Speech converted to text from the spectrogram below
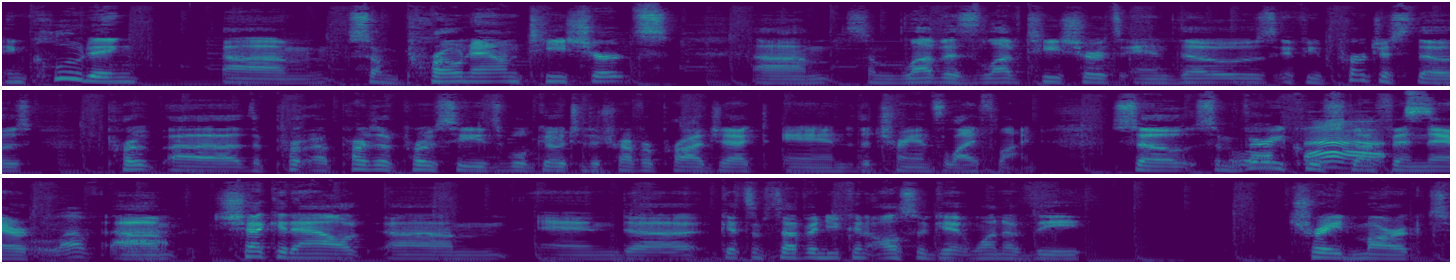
including um, some pronoun t-shirts um, some love is love t-shirts and those if you purchase those pro, uh, the pro, uh, part of the proceeds will go to the trevor project and the trans lifeline so some very Love cool stuff in there Love that. um, check it out um, and uh, get some stuff and you can also get one of the trademarked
